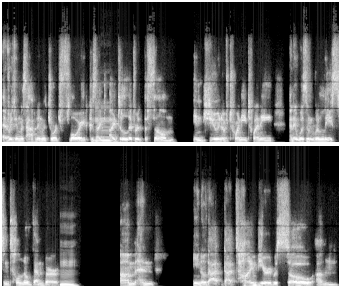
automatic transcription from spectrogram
everything was happening with George Floyd, because Mm. I, I delivered the film in June of 2020 and it wasn't released until November. Mm, Um, and you know that that time period was so um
